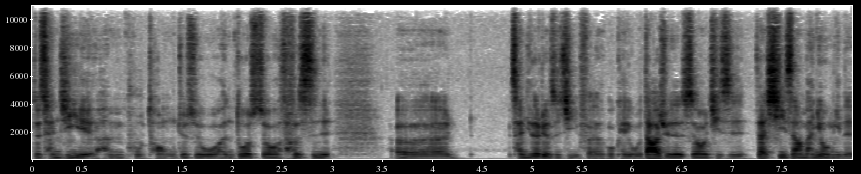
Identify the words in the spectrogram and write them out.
的成绩也很普通，就是我很多时候都是，呃，成绩都六十几分。OK，我大学的时候其实，在系上蛮有名的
